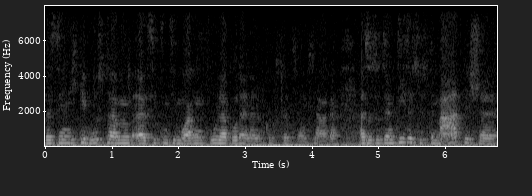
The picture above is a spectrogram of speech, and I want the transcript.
Dass Sie nicht gewusst haben, äh, sitzen Sie morgen im Gulag oder in einem Konzentrationslager. Also sozusagen diese systematische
